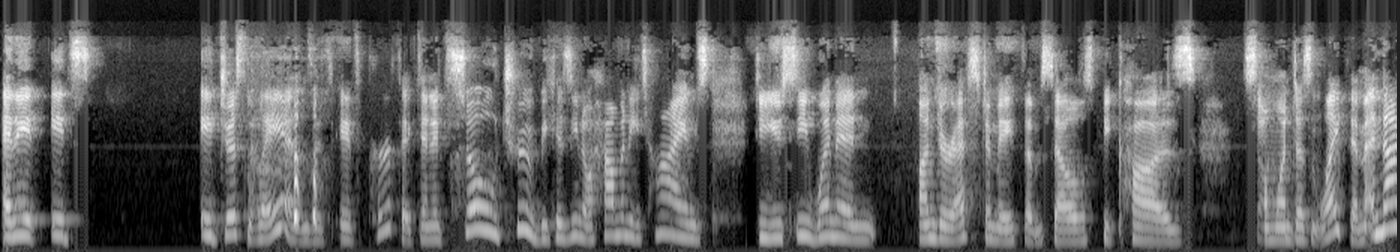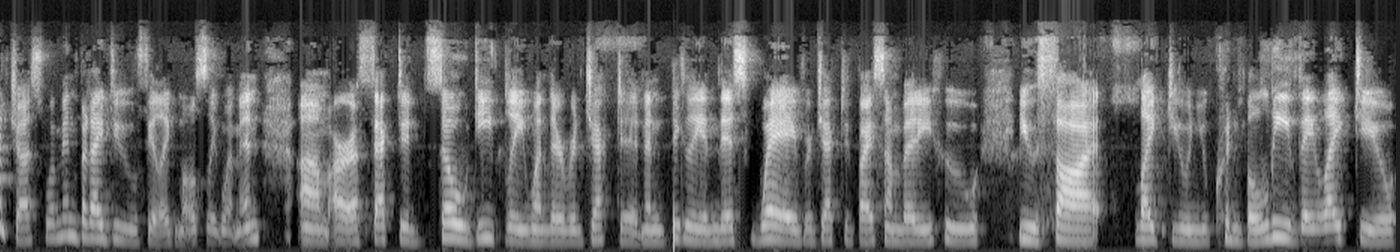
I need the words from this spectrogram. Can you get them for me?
And it it's it just lands. It's it's perfect. And it's so true because you know how many times do you see women underestimate themselves because someone doesn't like them? And not just women but i do feel like mostly women um, are affected so deeply when they're rejected and particularly in this way rejected by somebody who you thought liked you and you couldn't believe they liked you.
